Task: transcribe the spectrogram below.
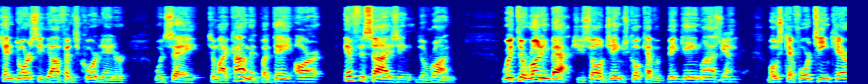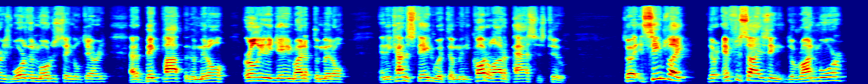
Ken Dorsey, the offense coordinator, would say to my comment, but they are emphasizing the run with the running backs. You saw James Cook have a big game last yeah. week. Most 14 carries, more than Motor Singletary. Had a big pop in the middle, early in the game, right up the middle. And he kind of stayed with them and he caught a lot of passes too. So it seems like they're emphasizing the run more.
